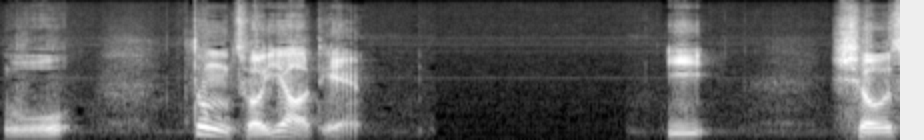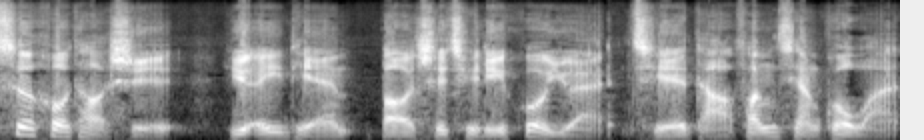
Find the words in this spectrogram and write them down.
五、动作要点：一、首次后倒时。与 A 点保持距离过远且打方向过晚，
